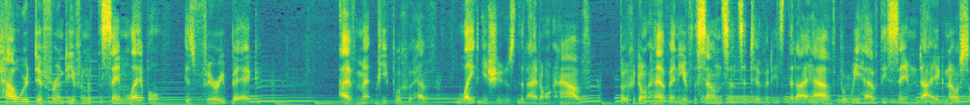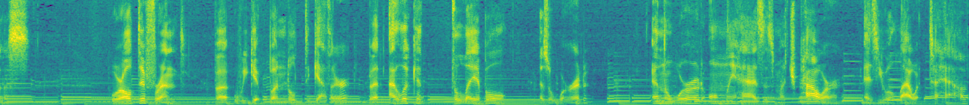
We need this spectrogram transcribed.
how we're different, even with the same label, is very big. I've met people who have light issues that I don't have, but who don't have any of the sound sensitivities that I have, but we have the same diagnosis. We're all different, but we get bundled together. But I look at the label as a word, and the word only has as much power as you allow it to have.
